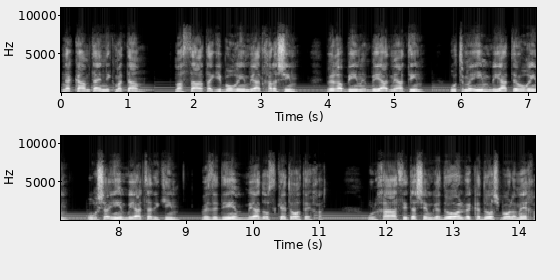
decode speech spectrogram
נקמת את נקמתם, מסרת גיבורים ביד חלשים, ורבים ביד מעטים, וטמאים ביד טהורים, ורשעים ביד צדיקים, וזדים ביד עוסקי תורתך. ולך עשית שם גדול וקדוש בעולמך,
